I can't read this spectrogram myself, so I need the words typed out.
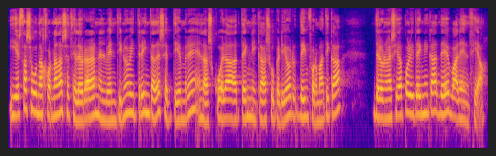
Y esta segunda jornada se celebrarán el 29 y 30 de septiembre en la Escuela Técnica Superior de Informática de la Universidad Politécnica de Valencia.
